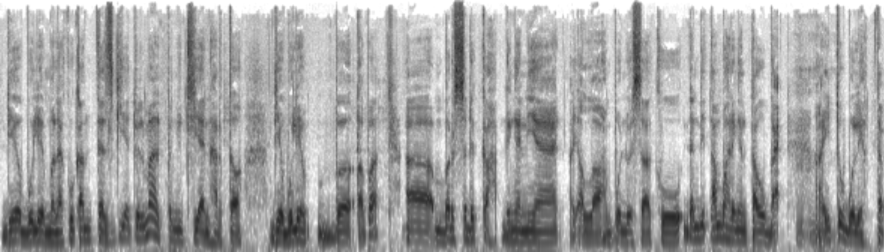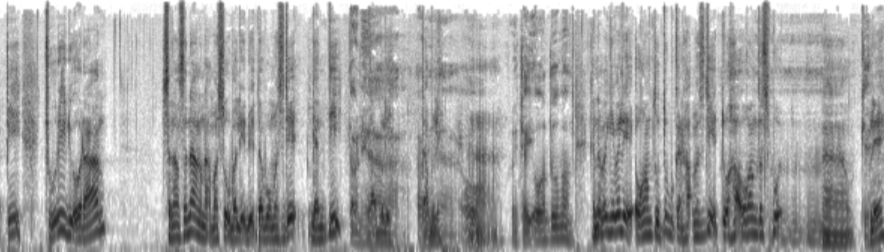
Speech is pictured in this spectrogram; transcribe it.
dia boleh melakukan tazkiyatul mal penyucian harta dia boleh ber, apa uh, bersedekah dengan niat ya Allah ampun dosaku dan ditambah dengan taubat mm-hmm. ha, itu boleh tapi curi di orang senang-senang nak masuk balik duit tabung masjid ganti Tak boleh tak lah. boleh tak, boleh lah. Oh, ha. Kena cari orang tu, Mam. kena bagi balik orang tu tu bukan hak masjid tu hak orang tersebut mm-hmm. ha, Okey. boleh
